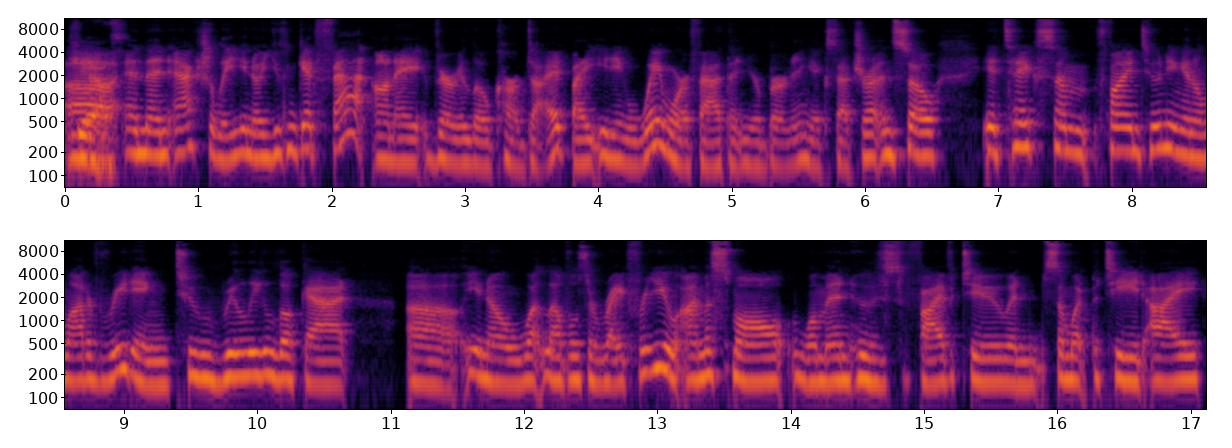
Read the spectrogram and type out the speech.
Uh, yes. And then actually, you know, you can get fat on a very low carb diet by eating way more fat than you're burning, etc. And so it takes some fine tuning and a lot of reading to really look at, uh, you know, what levels are right for you. I'm a small woman who's five two and somewhat petite. I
